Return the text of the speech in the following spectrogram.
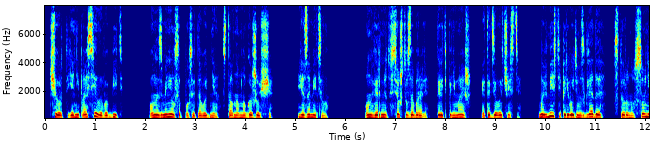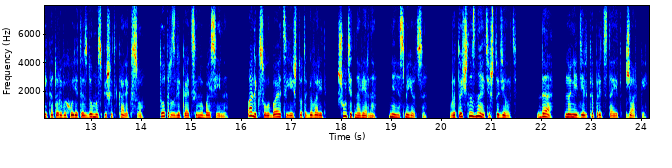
Черт, я не просил его бить. Он изменился после того дня, стал намного жестче. Я заметила. Он вернет все, что забрали. Ты ведь понимаешь? Это дело чести. Мы вместе переводим взгляды в сторону Сони, которая выходит из дома и спешит к Алексу. Тот развлекает сыну бассейна. Алекс улыбается, ей что-то говорит. Шутит, наверное. Няня смеется. Вы точно знаете, что делать? Да, но неделька предстоит жаркой.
